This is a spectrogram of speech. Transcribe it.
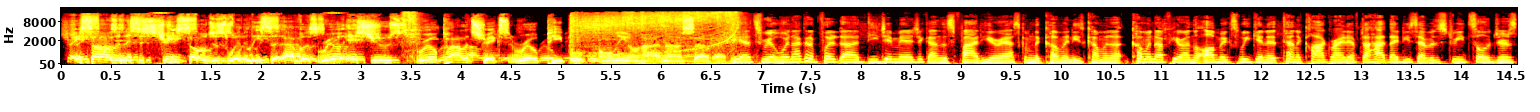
Trey Songz, and this is Street Soldiers with Lisa Evers. Real issues, real politics, real people, only on Hot 97. Yeah, it's real. We're not going to put uh, DJ Magic on the spot here. Ask him to come in. He's coming up, coming up here on the All Mix weekend at 10 o'clock, right after Hot 97 Street Soldiers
